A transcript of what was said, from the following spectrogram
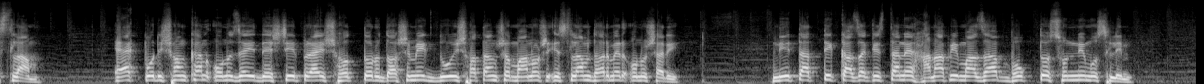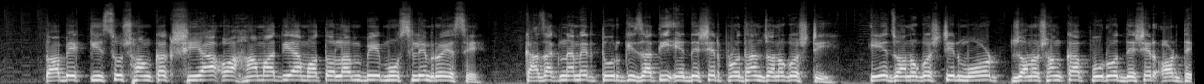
ইসলাম। এক পরিসংখ্যান অনুযায়ী দেশটির প্রায় সত্তর দশমিক দুই শতাংশ মানুষ ইসলাম ধর্মের অনুসারী। নৃতাত্ত্বিক কাজাকিস্তানের হানাফি মাঝাব ভুক্ত সুন্নি মুসলিম। তবে কিছু সংখ্যক শিয়া ও হামাদিয়া মতলম্বী মুসলিম রয়েছে। কাজাক নামের তুর্কি জাতি এদেশের প্রধান জনগোষ্ঠী। এ জনগোষ্ঠীর মোট জনসংখ্যা পুরো দেশের অর্ধেক।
